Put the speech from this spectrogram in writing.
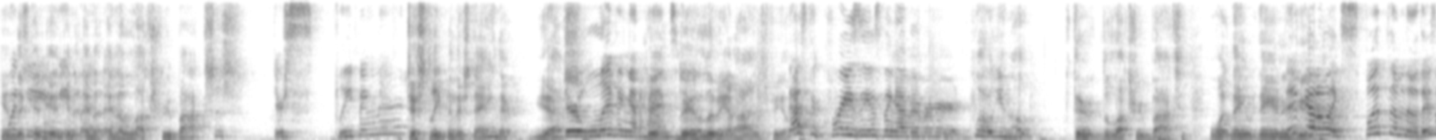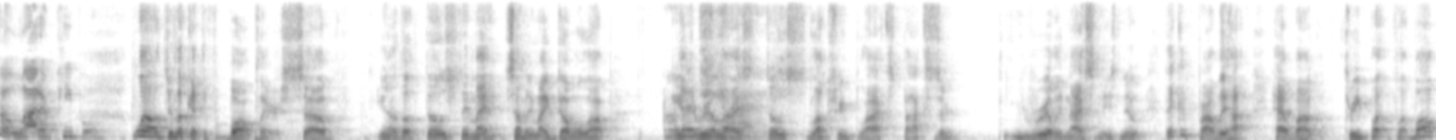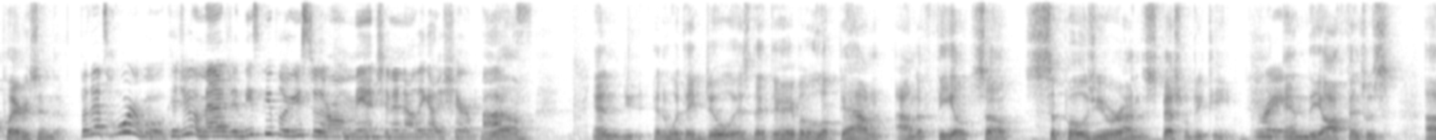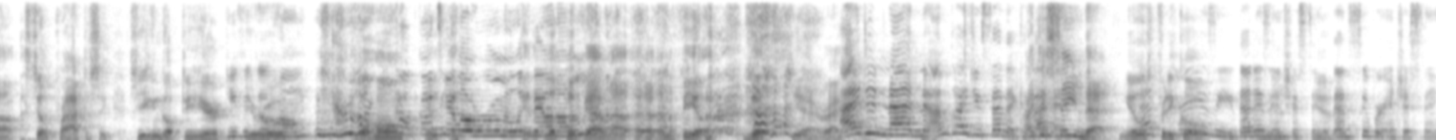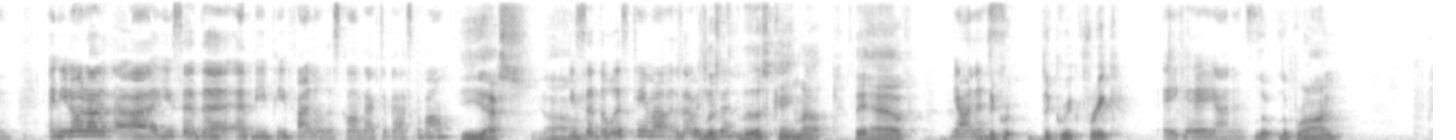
In What the, do you in, mean in, by in, that? in the luxury boxes. They're sleeping there. They're sleeping. They're staying there. Yes, They're living at They're- Heinz they're living at Heinz Field. That's the craziest thing I've ever heard. well, you know, they're the luxury boxes. What they they They've got to like split them though. There's a lot of people. Well, to look at the football players, so you know th- those they might somebody might double up. Oh, you have to realize trash. those luxury blocks boxes are really nice in these new. They could probably ha- have about three pu- football players in them. But that's horrible. Could you imagine? These people are used to their own mansion and now they got to share a box. Well, and and what they do is that they're able to look down on the field. So suppose you were on the specialty team, Right. And the offense was. Uh, still practicing, so you can go up to your you could your go room, home. go home, Go, go and- to your little room and look and down look, on look them. down on, on the field. Yeah, right. I did not know. I'm glad you said that. I just had- seen that. You know, it was pretty crazy. That is Yeah, interesting. yeah. That's super interesting. And you know what? I, uh, you said the MVP finalists going back to basketball. Yes. Um, You said the list came out. Is that what you list, said? the list came out. They have Giannis, the the Greek Freak, aka Giannis. Le- LeBron.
